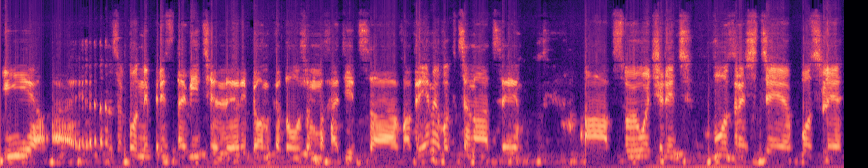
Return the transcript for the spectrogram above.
И э, законный представитель ребенка должен находиться во время вакцинации, а в свою очередь в возрасте после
